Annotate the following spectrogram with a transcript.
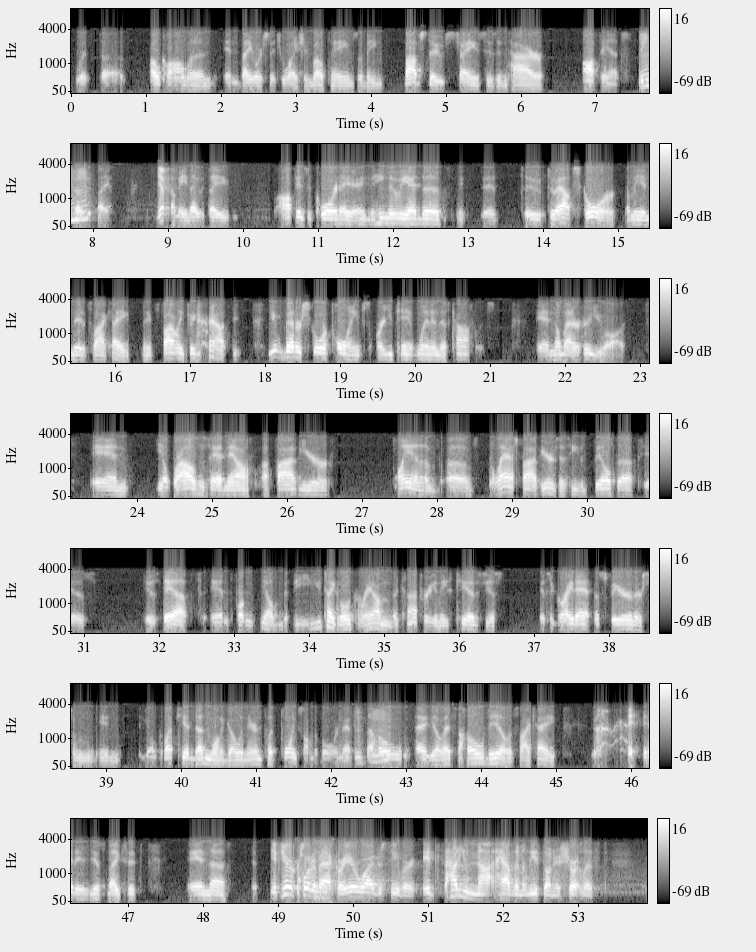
with uh, Oklahoma and, and Baylor situation, both teams. I mean, Bob Stoops changed his entire offense because Mhm. of Baylor. Yep. I mean, they they offensive coordinator. He knew he had to to to outscore. I mean, it's like, hey, they finally figure out you better score points or you can't win in this conference, and no matter who you are. And you know, Briles has had now a five year plan of of the last five years as he's built up his his depth and from you know you take a look around the country and these kids just it's a great atmosphere. There's some in you know what kid doesn't want to go in there and put points on the board. That's the Mhm. whole you know that's the whole deal. It's like hey, it, it just makes it and uh if you're a quarterback or you're a wide receiver, it's how do you not have them at least on your short list,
